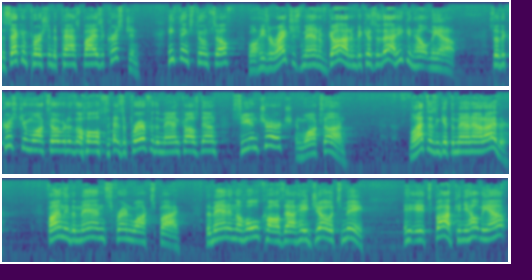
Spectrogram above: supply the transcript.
The second person to pass by is a Christian. He thinks to himself, Well, he's a righteous man of God, and because of that, he can help me out. So the Christian walks over to the hole, says a prayer for the man, calls down, See you in church, and walks on. Well, that doesn't get the man out either. Finally, the man's friend walks by. The man in the hole calls out, Hey, Joe, it's me. It's Bob. Can you help me out?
